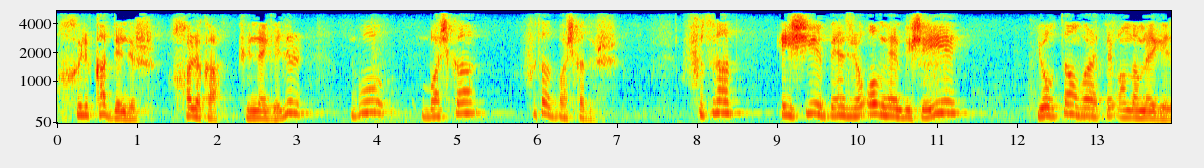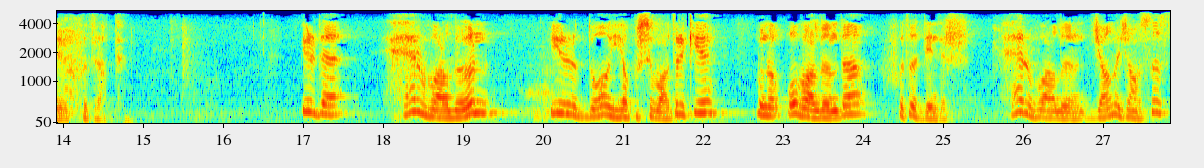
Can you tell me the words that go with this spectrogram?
hılka denir. Halaka külünden gelir. Bu başka, fıtrat başkadır. Fıtrat eşiği benzeri olmayan bir şeyi yoktan var etmek anlamına gelir fıtrat. Bir de her varlığın bir doğal yapısı vardır ki buna o varlığında fıtrat denir. Her varlığın canlı cansız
